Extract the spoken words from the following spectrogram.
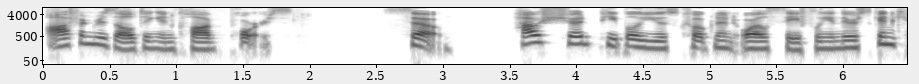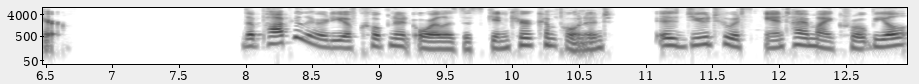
often resulting in clogged pores. So, how should people use coconut oil safely in their skincare? The popularity of coconut oil as a skincare component is due to its antimicrobial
